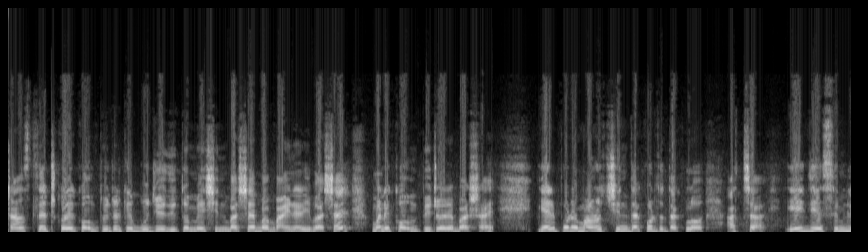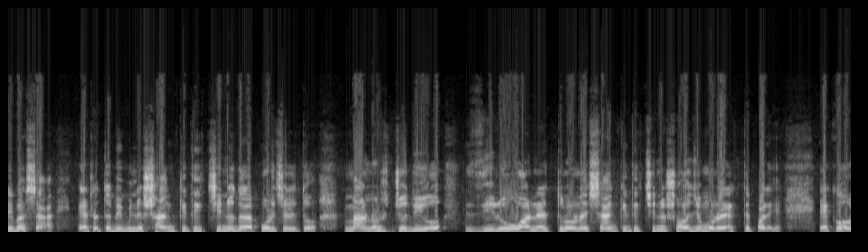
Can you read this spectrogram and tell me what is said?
ট্রান্সলেট করে কম্পিউটারকে বুঝিয়ে দিত মেশিন ভাষায় বা বাইনারি ভাষায় মানে কম্পিউটারের ভাষায়। এরপরে মানুষ চিন্তা করতে থাকল আচ্ছা এই যে অ্যাসেম্বলি ভাষা, এটা তো বিভিন্ন সাংকেতিক চিহ্ন দ্বারা পরিচালিত। মানুষ যদিও জিরো ওয়ানের তুলনায় সাংকেতিক চিহ্ন সহজে মনে রাখতে পারে। এখন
